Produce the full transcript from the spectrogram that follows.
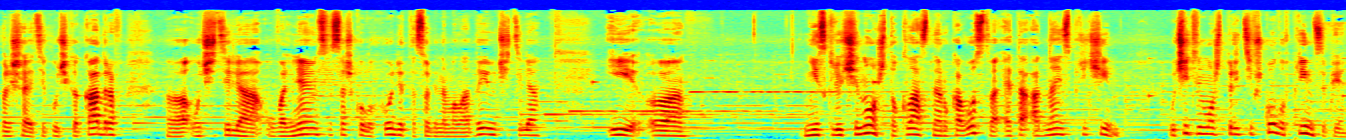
большая текучка кадров, э, учителя увольняются со школы, уходят, особенно молодые учителя, и э, не исключено, что классное руководство это одна из причин. Учитель может прийти в школу, в принципе,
